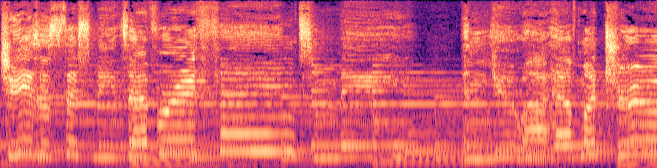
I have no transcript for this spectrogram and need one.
Jesus, this means everything to me. In you, I have my true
